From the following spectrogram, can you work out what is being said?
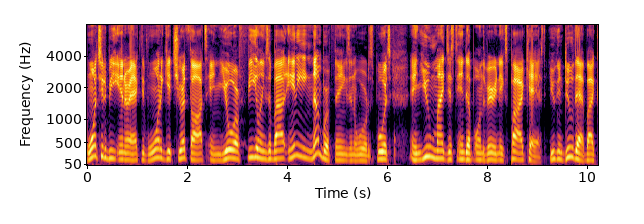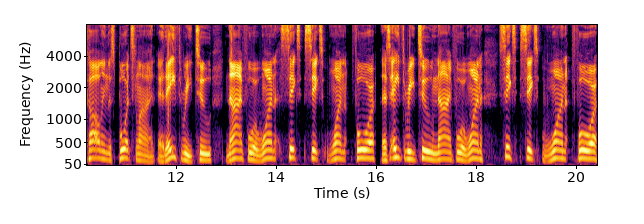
Want you to be interactive, want to get your thoughts and your feelings about any number of things in the world of sports. And you might just end up on the very next podcast. You can do that by calling the sports line at 832 941 6614. That's 832 941 6614.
